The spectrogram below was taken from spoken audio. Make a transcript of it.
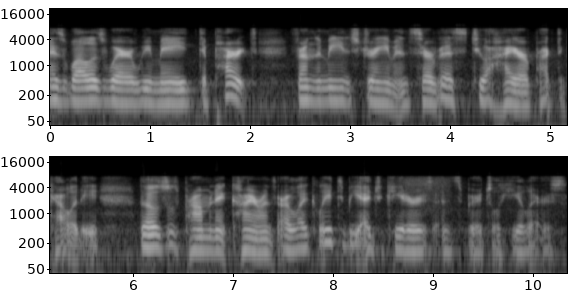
as well as where we may depart from the mainstream in service to a higher practicality. Those with prominent chirons are likely to be educators and spiritual healers.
